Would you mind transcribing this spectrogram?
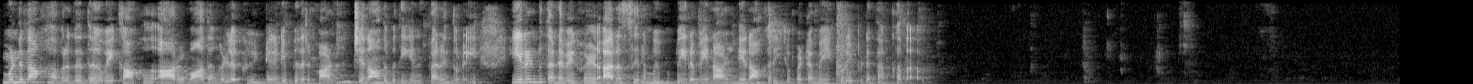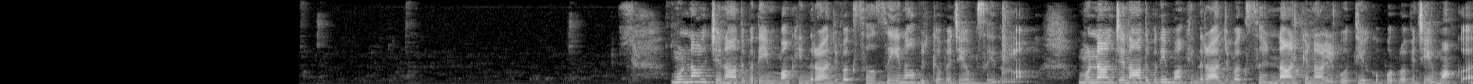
முன்னதாக அவரது தேவைக்காக ஆறு மாதங்களுக்கு நீடிப்பதற்கான ஜனாதிபதியின் பரிந்துரை இரண்டு தடவைகள் அரசியலமைப்பு பேரவையினால் நிராகரிக்கப்பட்டமை குறிப்பிடத்தக்கது. முன்னாள் ஜனாதிபதி மஹிந்த ராஜபக்ச சீனாவிற்கு விஜயம் செய்துள்ளார். முன்னாள் ஜனாதிபதி மஹிந்த ராஜபக்ச நான்கு நாள் உத்தியோகபூர்வ விஜயமாக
